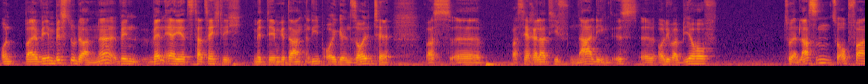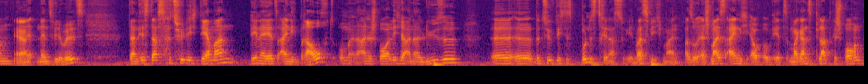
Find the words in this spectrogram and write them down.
Und bei wem bist du dann? Ne? Wenn, wenn er jetzt tatsächlich mit dem Gedanken liebäugeln sollte, was, äh, was ja relativ naheliegend ist, äh, Oliver Bierhoff zu entlassen, zu opfern, ja. nenn es wie du willst, dann ist das natürlich der Mann, den er jetzt eigentlich braucht, um eine sportliche Analyse äh, äh, bezüglich des Bundestrainers zu gehen. Weißt du, wie ich meine? Also er schmeißt eigentlich, auch jetzt mal ganz platt gesprochen,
